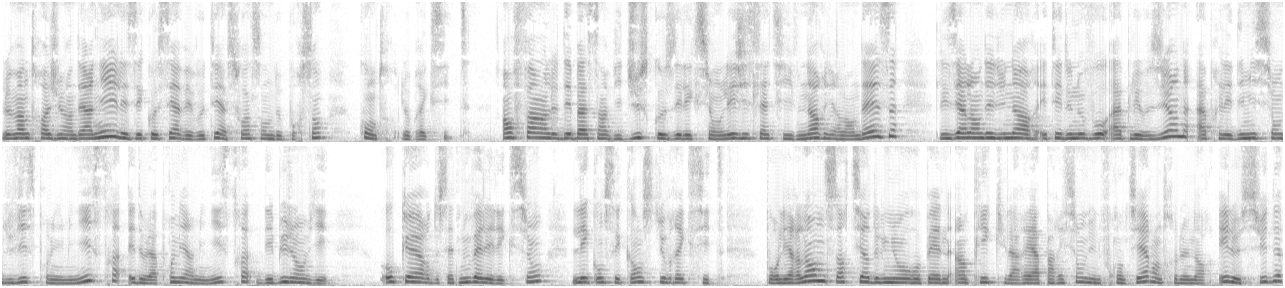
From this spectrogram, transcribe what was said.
Le 23 juin dernier, les Écossais avaient voté à 62% contre le Brexit. Enfin, le débat s'invite jusqu'aux élections législatives nord-irlandaises. Les Irlandais du Nord étaient de nouveau appelés aux urnes après les démissions du vice-premier ministre et de la première ministre début janvier. Au cœur de cette nouvelle élection, les conséquences du Brexit. Pour l'Irlande, sortir de l'Union européenne implique la réapparition d'une frontière entre le Nord et le Sud.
